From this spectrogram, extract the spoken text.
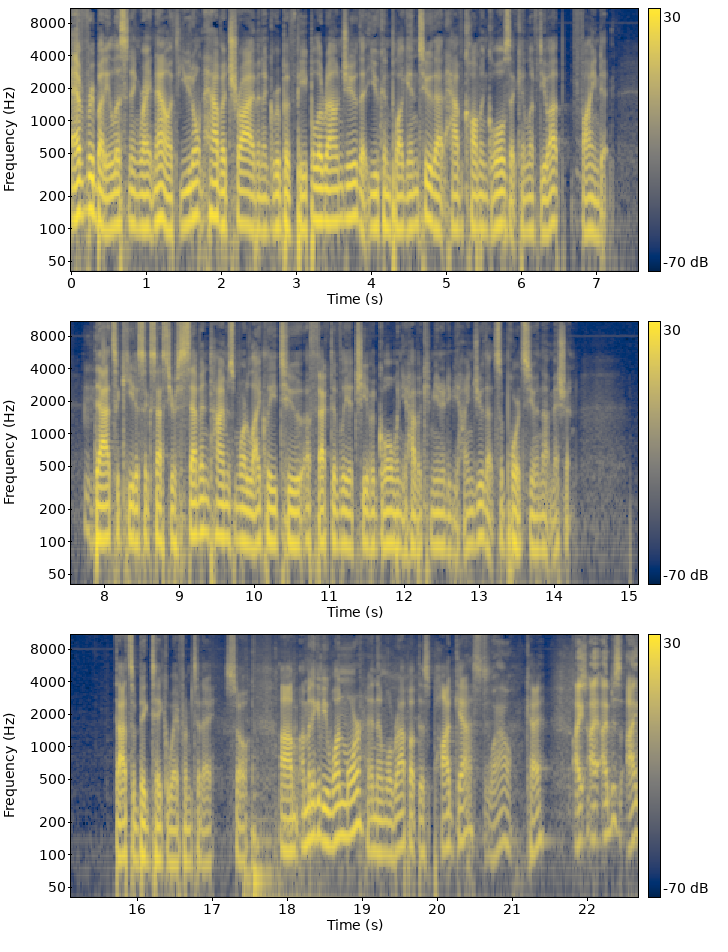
Everybody listening right now, if you don't have a tribe and a group of people around you that you can plug into that have common goals that can lift you up, find it. Mm-hmm. That's a key to success. You're seven times more likely to effectively achieve a goal when you have a community behind you that supports you in that mission. That's a big takeaway from today. So um, I'm going to give you one more and then we'll wrap up this podcast. Wow. Okay. I, I, I'm just I.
